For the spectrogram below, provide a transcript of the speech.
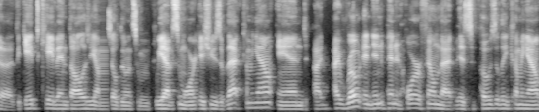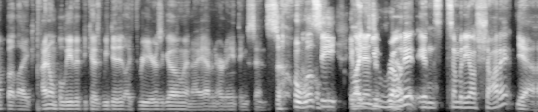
uh, the Gabe's Cave anthology. I'm still doing some. We have some more issues of that coming out, and I I wrote an independent horror film that is supposedly coming out, but like I don't believe it because we did it like three years ago, and I haven't heard anything since. So we'll see. If like you wrote it and somebody else shot it. Yeah.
